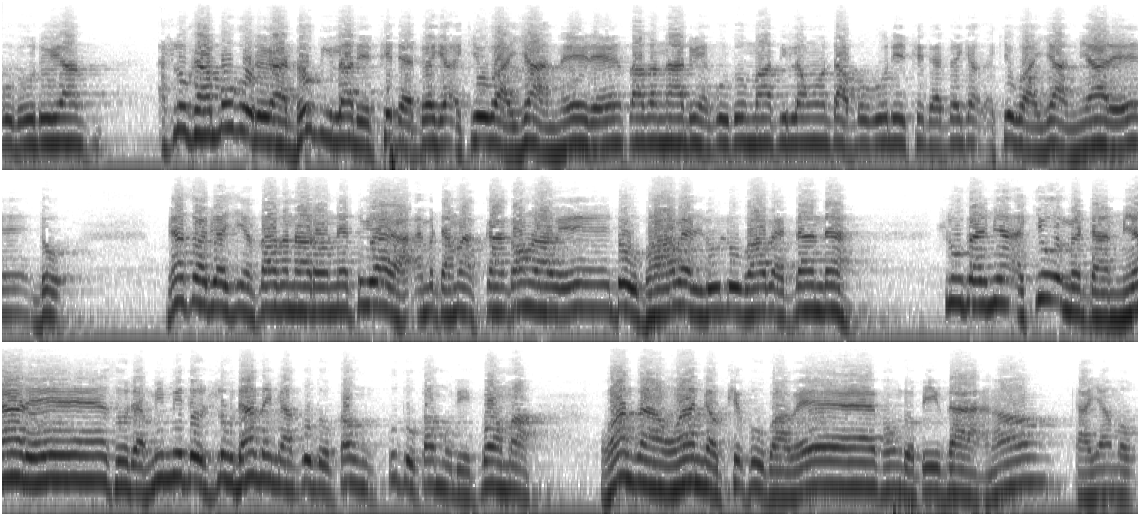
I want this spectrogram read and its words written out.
ကုသိုလ်တွေအလှခံပုဂ္ဂိုလ်တွေကဒုက္ခိလတွေဖြစ်တဲ့အတွက်ကြောင့်အကျိုးကရနေတယ်သာသနာတွင်ကုသိုလ်မှာသီလဝန္တပုဂ္ဂိုလ်တွေဖြစ်တဲ့အတွက်ကြောင့်အကျိုးကရများတယ်တို့မြတ်စွာဘုရားရှင်သာသနာတော်နဲ့တွေ့ရတာအမတန်မှကံကောင်းတာပဲတို့ဘာပဲလူလူဘာပဲတန်တန် လှူတယ်များအကျိုးအမတန်များတယ်ဆိုတော့မိမိတို့လှူဒန်းတဲ့များကုသိုလ်ကောင်းကုသိုလ်ကောင်းမှုတွေပေါ်မှာဝမ်းသာဝမ်းမြောက်ဖြစ်ဖို့ပါပဲဘုန်းတို့ပိသနော်ဒါကြောင့်မို့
